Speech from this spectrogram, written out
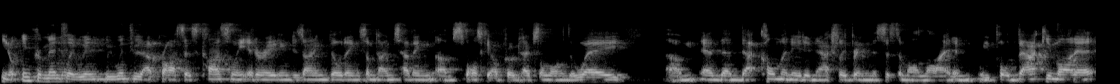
you know, incrementally, we, we went through that process, constantly iterating, designing, building, sometimes having um, small scale prototypes along the way. Um, and then that culminated in actually bringing the system online. And we pulled vacuum on it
